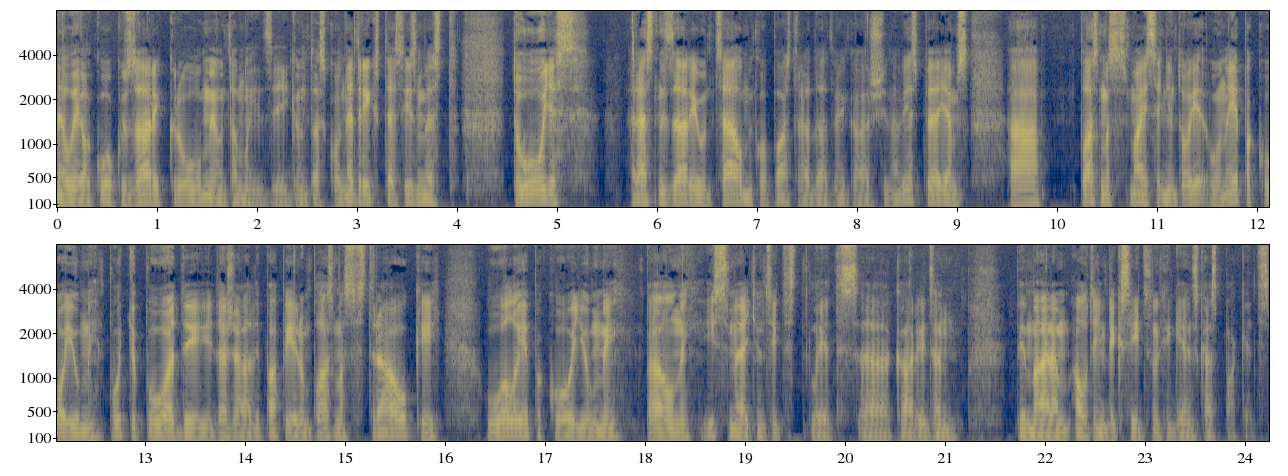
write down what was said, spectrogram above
neliela koku zari, krūmi un tam līdzīgi. Un tas, ko nedrīkstēs izmest, tūjas, resni zari un cēlmi, ko pārstrādāt vienkārši nav iespējams plasmasas maisiņi un, ie, un iepakojumi, puķu podi, dažādi papīra un plasmasas trauki, olu iepakojumi, pelni, izsmēķi un citas lietas, kā arī dzen, piemēram, autiņu biksītes un higiēniskās paketes.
